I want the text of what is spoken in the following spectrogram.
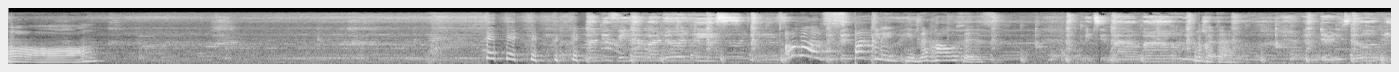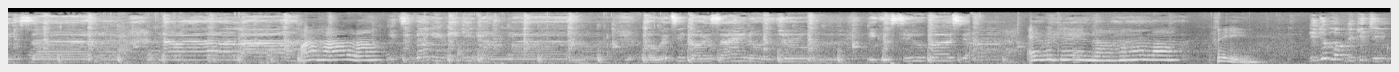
Oh. And if you never know this, Oh, how sparkling the house is. it's in my mouth. Look at that. And there is no peace. Now I Mahala. It's a very big drama. But waiting consign on you. You can still cause ya. Every day in the holla. Hey. Did you mop the kitchen?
